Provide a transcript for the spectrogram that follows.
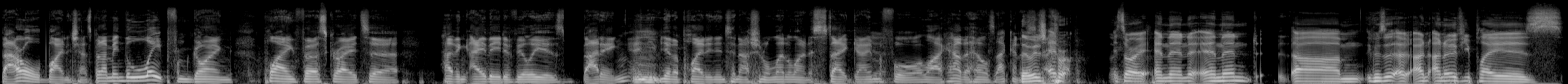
barrel by any chance, but I mean the leap from going playing first grade to having AB de Villiers batting, and you've never played an international, let alone a state game before. Like, how the hell is that going to was stack cr- up? Sorry, and then and then um, because I, I know a few players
